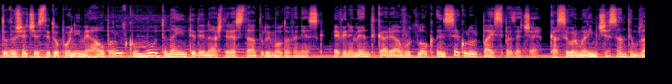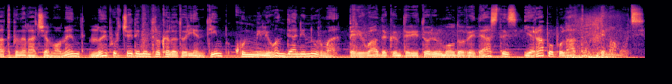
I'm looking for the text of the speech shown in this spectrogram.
Totuși, aceste toponime au apărut cu mult înainte de nașterea statului moldovenesc, eveniment care a avut loc în secolul XIV. Ca să urmărim ce s-a întâmplat până la acel moment, noi procedem într-o călătorie în timp cu un milion de ani în urmă, perioadă când teritoriul Moldovei de astăzi era populat de mamuți.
